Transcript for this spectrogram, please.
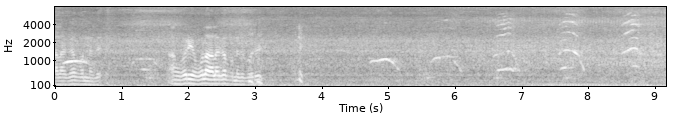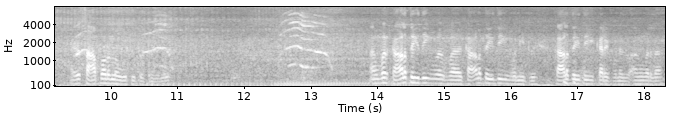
அழகாக பண்ணுது. அவங்க பாரு எவ்வளோ அழகாக பண்ணுது பாரு. ஏதோ சாப்பாடெல்லாம் ஊற்றி விட்டுருக்குது அங்கே பாரு காலத்துக்கு தூக்கி காலத்துக்கு தூக்கி பண்ணிட்டு காலத்துக்கு தூக்கி கரெக்ட் பண்ணுது. அவங்க மாதிரி தான்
